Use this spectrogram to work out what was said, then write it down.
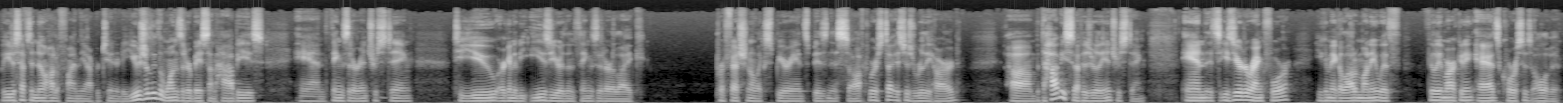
but you just have to know how to find the opportunity. Usually the ones that are based on hobbies and things that are interesting to you are going to be easier than things that are like professional experience, business, software stuff. It's just really hard. Um, but the hobby stuff is really interesting and it's easier to rank for. You can make a lot of money with affiliate marketing, ads, courses, all of it.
